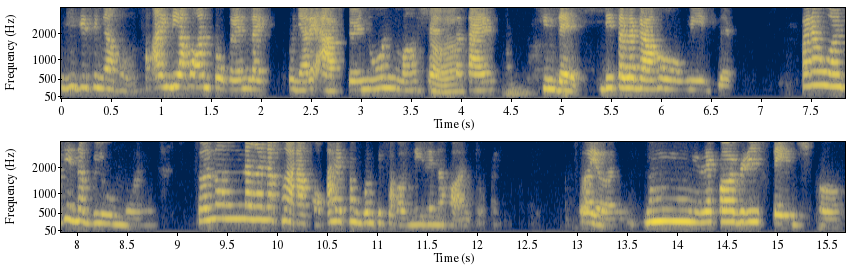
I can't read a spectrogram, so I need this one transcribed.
gigising ako. Saka hindi ako antukin, like, kunyari afternoon, mga siesta time. Hindi. Hindi talaga ako umidlip. Parang once in a blue moon. So, nung nanganak nga ako, kahit nung buntis ako, hindi rin ako antukin. So, ayun. Nung recovery stage ko,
